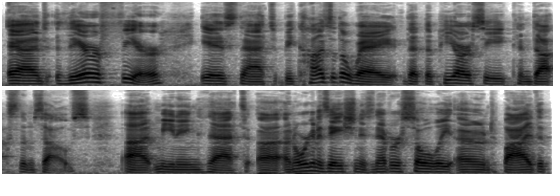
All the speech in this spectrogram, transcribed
And their fear is that because of the way that the PRC conducts themselves, uh, meaning that uh, an organization is never solely owned by the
